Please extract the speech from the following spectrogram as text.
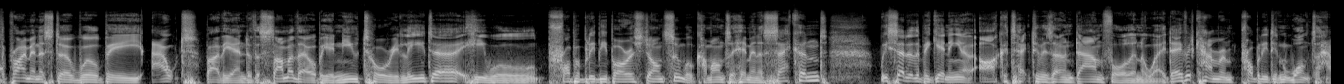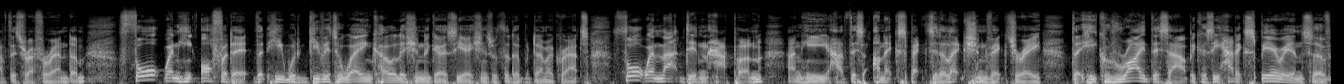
The Prime Minister will be out by the end of the summer. There will be a new Tory leader. He will probably be Boris Johnson. We'll come on to him in a second. We said at the beginning, you know, architect of his own downfall in a way. David Cameron probably didn't want to have this referendum. Thought when he offered it that he would give it away in coalition negotiations with the Liberal Democrats. Thought when that didn't happen and he had this unexpected election victory that he could ride this out because he had experience of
